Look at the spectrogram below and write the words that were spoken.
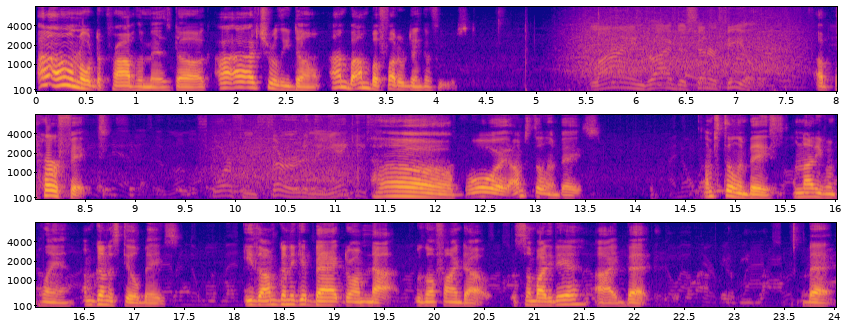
I I don't know what the problem is, dog. I, I truly don't. I'm, I'm befuddled and confused. line drive to center field. A perfect. The run will score from third, and the Yankees. Oh boy, I'm still in base. I'm still in base. I'm not even playing. I'm gonna steal base. Either I'm gonna get bagged or I'm not. We're gonna find out. Is somebody there? I bet. Bet.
